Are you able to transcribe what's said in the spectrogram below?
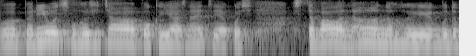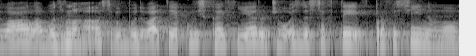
в період свого життя, поки я, знаєте, якось вставала на ноги, будувала або намагалася побудувати якусь кар'єру, чогось досягти в професійному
